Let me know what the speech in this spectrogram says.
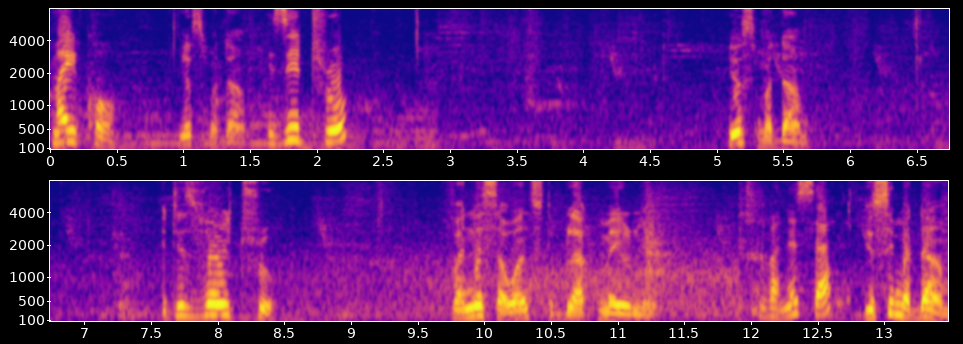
Michael, Yes, madam. is it true? Yes, madam. It is very true. Vanessa wants to blackmail me. Vanessa? You see, madam,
